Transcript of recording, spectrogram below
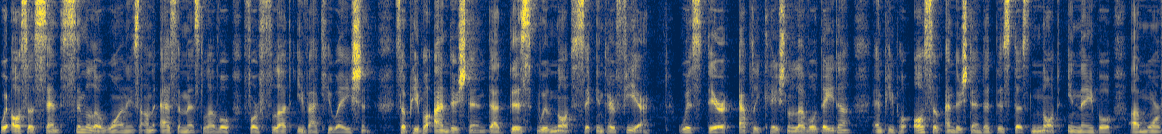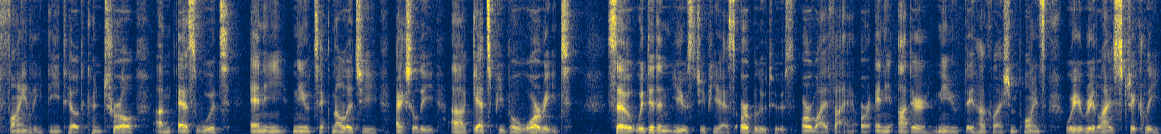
We also send similar warnings on the SMS level for flood evacuation, so people understand that this will not say interfere with their application level data. And people also understand that this does not enable a more finely detailed control um, as would any new technology actually uh, get people worried. So we didn't use GPS or Bluetooth or Wi-Fi or any other new data collection points. We rely strictly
